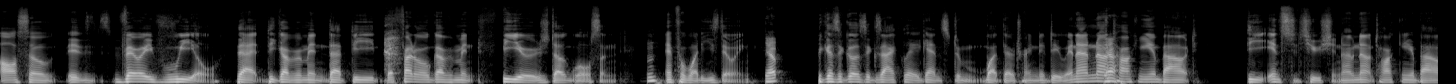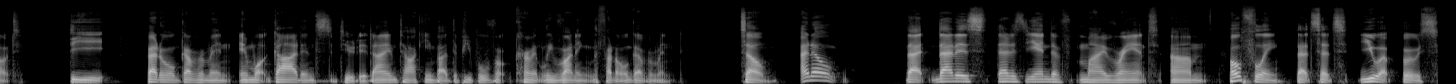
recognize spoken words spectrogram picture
also it's very real that the government that the the federal government fears Doug Wilson Hmm. and for what he's doing yep. because it goes exactly against what they're trying to do. And I'm not Yeah. talking about the institution. I'm not talking about the federal government and what God instituted. I'm talking about the people currently running the federal government. So I know that that is that is the end of my rant. Um, hopefully that sets you up, Bruce,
